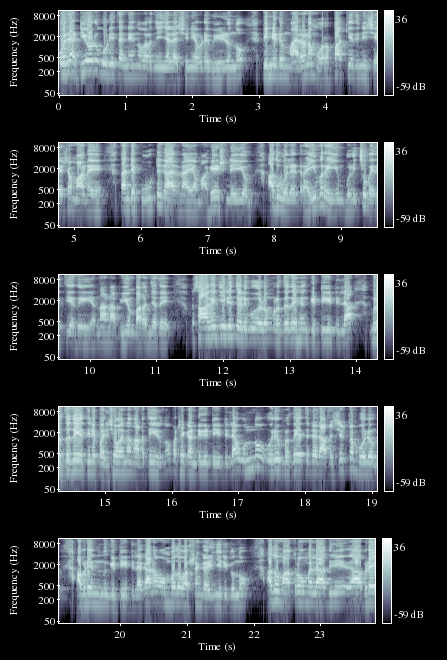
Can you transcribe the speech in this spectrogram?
ഒരടിയോടുകൂടി തന്നെ എന്ന് പറഞ്ഞു കഴിഞ്ഞാൽ അശ്വിനി അവിടെ വീഴുന്നു. പിന്നീട് മരണം ഉറപ്പാക്കിയതിന് ശേഷമാണ് തന്റെ കൂട്ടുകാരനായ മഹേഷിനെയും അതുപോലെ ഡ്രൈവറെയും വിളിച്ചു വരുത്തിയത് എന്നാണ് അഭിയും പറഞ്ഞത്. സാഹചര്യ തെളിവുകളും മൃതദേഹം കിട്ടിയിട്ടില്ല. മൃതദേഹത്തിന് പരിശോധന നടത്തിയിരുന്നു പക്ഷെ കണ്ടു കിട്ടിയിട്ടില്ല. ഒന്നും ഒരു മൃതദേഹത്തിന്റെ ഒരു അവശിഷ്ടം പോലും അവിടെ നിന്നും കിട്ടിയിട്ടില്ല. കാരണം ഒമ്പത് വർഷം കഴിഞ്ഞിരിക്കുന്നു. അതുമാത്രവുമല്ല അതിന് അവിടെ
